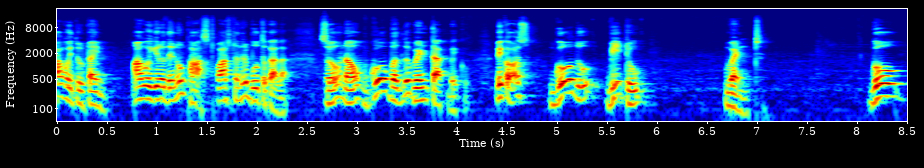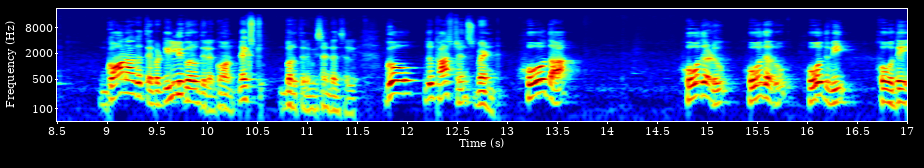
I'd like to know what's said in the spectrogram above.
ಆಗೋಯ್ತು ಟೈಮ್ ಆಗೋಗಿರೋದೇನು ಫಾಸ್ಟ್ ಫಾಸ್ಟ್ ಅಂದರೆ ಭೂತಕಾಲ. ಸೊ ನಾವು ಗೋ ಬದಲು ವೆಂಟ್ ಹಾಕಬೇಕು. ಬಿಕಾಸ್ ಗೋದು V two went go gone ಆಗುತ್ತೆ ಬಟ್ ಇಲ್ಲಿ ಬರೋದಿಲ್ಲ ಗಾನ್ ನೆಕ್ಸ್ಟ್ ಬರುತ್ತೆ ನಿಮಗೆ ಸೆಂಟೆನ್ಸಲ್ಲಿ ಗೋ, ಇದು ಫಾಸ್ಟ್ ಟೆನ್ಸ್ ವೆಂಟ್ ಹೋದ, ಹೋದಳು, ಹೋದರು, ಹೋದ್ವಿ, ಹೋದೆ.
